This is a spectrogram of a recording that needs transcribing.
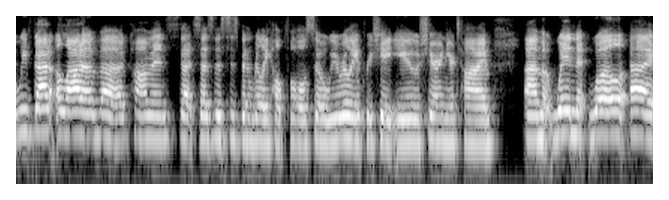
We've got a lot of uh, comments that says this has been really helpful. So we really appreciate you sharing your time. Um, when we'll uh,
